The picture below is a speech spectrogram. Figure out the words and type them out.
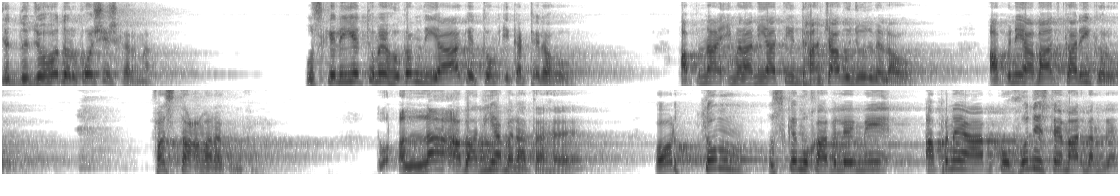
جدوجہد اور کوشش کرنا۔ اس کے لیے تمہیں حکم دیا کہ تم اکٹھے رہو، اپنا عمرانیاتی ڈھانچہ وجود میں لاؤ، اپنی آباد کاری کرو۔ فستا ہمارا کنفی تو اللہ آبادیاں بناتا ہے اور تم اس کے مقابلے میں اپنے آپ کو خود استعمال بن گئے۔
